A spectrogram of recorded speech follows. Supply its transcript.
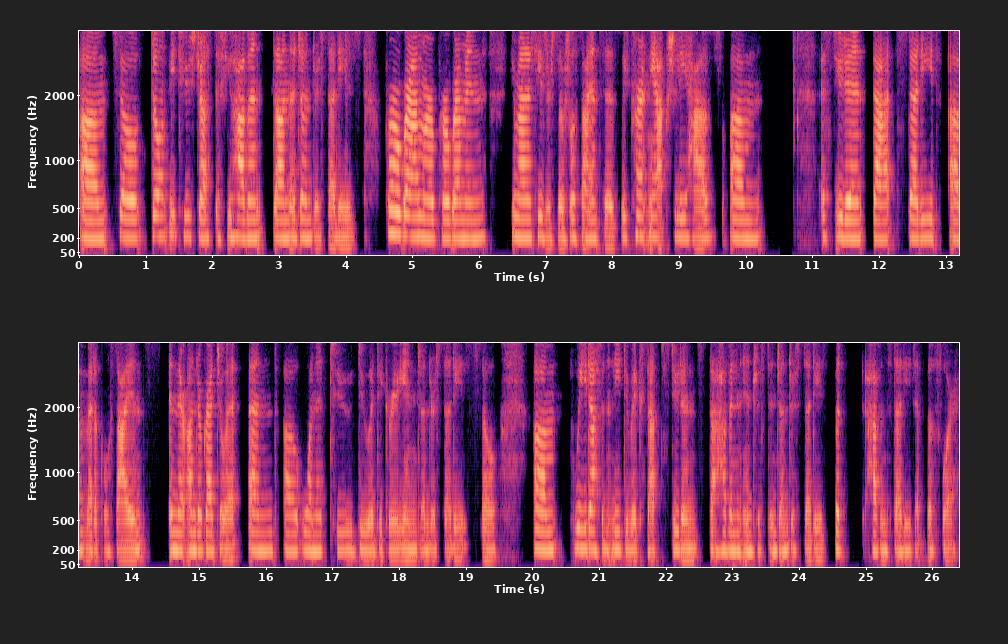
Um, so don't be too stressed if you haven't done a gender studies program or a program in humanities or social sciences. We currently actually have um, a student that studied um, medical science in their undergraduate and uh, wanted to do a degree in gender studies. So um, we definitely do accept students that have an interest in gender studies, but haven't studied it before.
